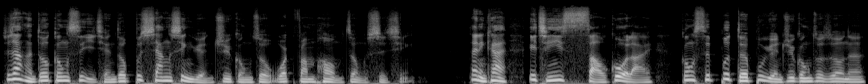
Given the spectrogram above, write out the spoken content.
就像很多公司以前都不相信远距工作 （work from home） 这种事情，但你看疫情一扫过来，公司不得不远距工作之后呢，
